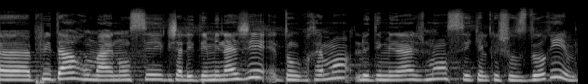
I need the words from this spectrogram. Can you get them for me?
Euh, plus tard, on m'a annoncé que j'allais déménager, donc vraiment, le déménagement, c'est quelque chose d'horrible.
